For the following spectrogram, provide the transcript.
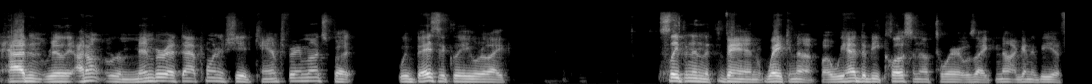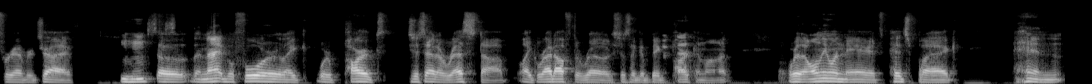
hadn't really, I don't remember at that point if she had camped very much, but we basically were like sleeping in the van, waking up. But we had to be close enough to where it was like not going to be a forever drive. Mhm. So the night before, like we're parked just at a rest stop, like right off the road. It's just like a big parking lot. We're the only one there. It's pitch black. And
